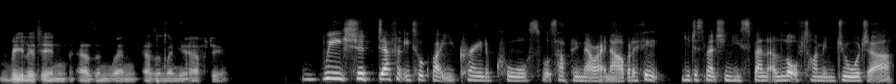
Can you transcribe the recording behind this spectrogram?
reel it in as and when as and when you have to. We should definitely talk about Ukraine, of course, what's happening there right now. But I think you just mentioned you spent a lot of time in Georgia.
